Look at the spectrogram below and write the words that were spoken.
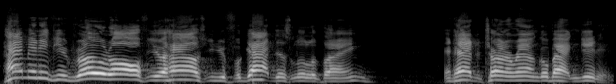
How many of you rode off your house and you forgot this little thing and had to turn around and go back and get it?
